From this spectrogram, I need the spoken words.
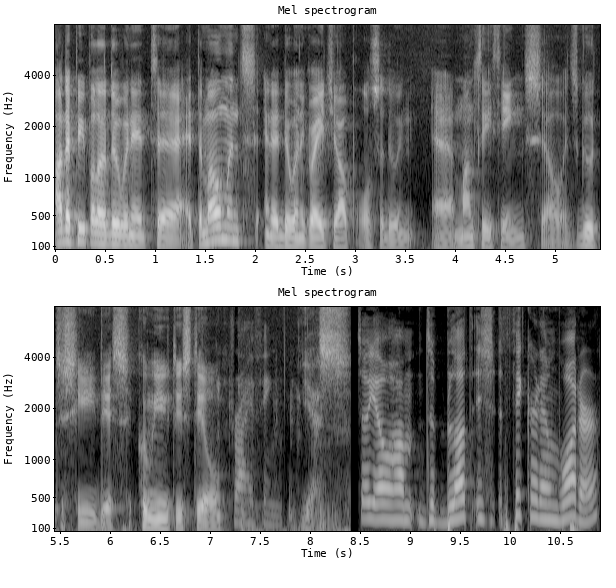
other people are doing it uh, at the moment and they're doing a great job also doing uh, monthly things. So it's good to see this community still thriving. Yes. So johan the blood is thicker than water.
